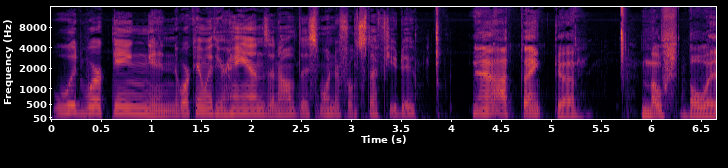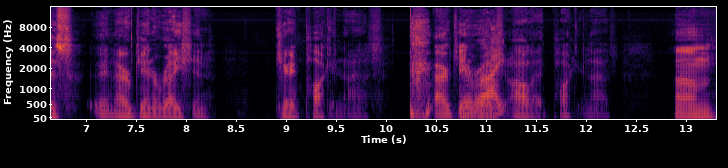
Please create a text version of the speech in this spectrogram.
woodworking and working with your hands and all this wonderful stuff you do? Now, I think uh, most boys in our generation carried pocket knives. Our generation right. all had pocket knives. Um,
